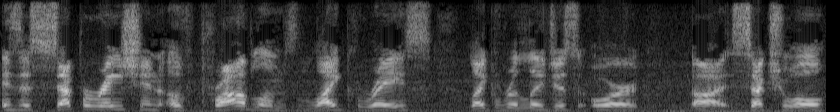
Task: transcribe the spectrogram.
is a separation of problems like race, like religious or uh, sexual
